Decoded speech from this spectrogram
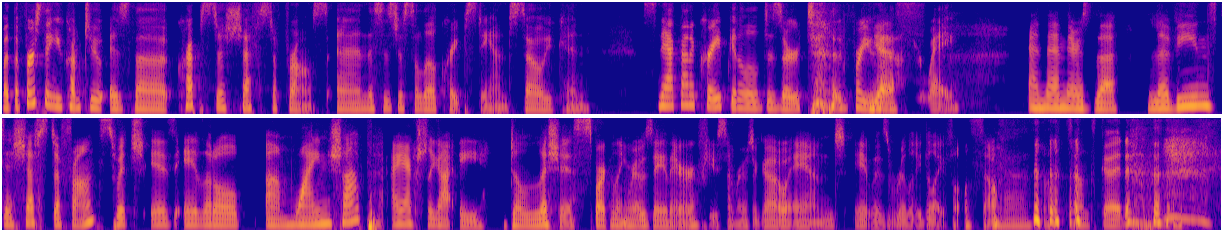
but the first thing you come to is the Crepes de Chefs de France. And this is just a little crepe stand. So you can snack on a crepe, get a little dessert before you yes. head on your way. And then there's the Les Vins de Chefs de France, which is a little um, wine shop. I actually got a delicious sparkling rosé there a few summers ago, and it was really delightful. So, yeah, oh, sounds good.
